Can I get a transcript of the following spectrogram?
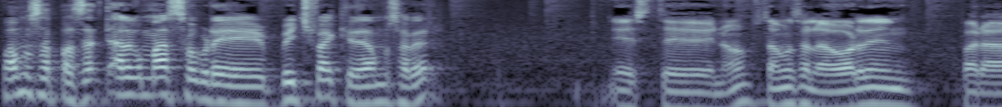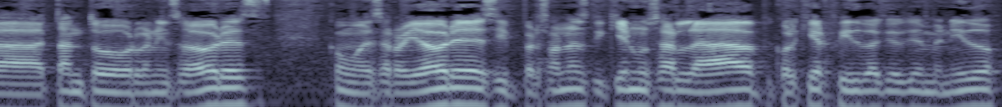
vamos a pasar. ¿Algo más sobre Bridgefy que vamos a ver? Este, no, estamos a la orden para tanto organizadores como desarrolladores y personas que quieren usar la app, cualquier feedback es bienvenido.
